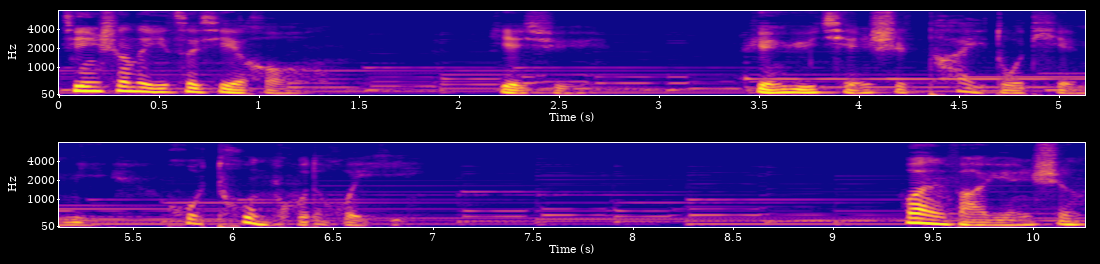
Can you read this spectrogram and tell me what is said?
今生的一次邂逅，也许源于前世太多甜蜜或痛苦的回忆。万法缘生，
